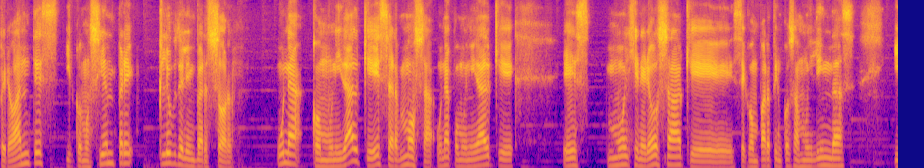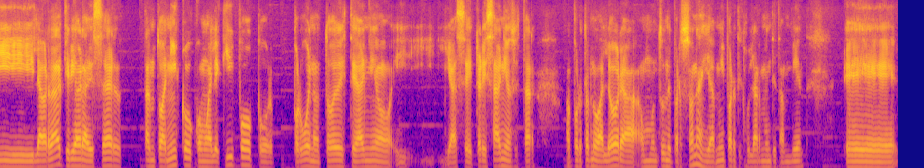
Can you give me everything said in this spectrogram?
Pero antes, y como siempre, Club del Inversor. Una comunidad que es hermosa, una comunidad que es muy generosa, que se comparten cosas muy lindas y la verdad quería agradecer tanto a Nico como al equipo por, por bueno, todo este año y, hace tres años estar aportando valor a, un montón de personas y a mí particularmente también. Eh,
